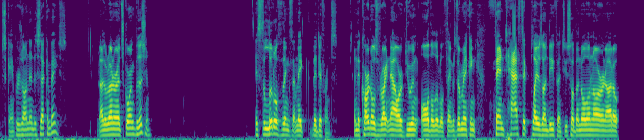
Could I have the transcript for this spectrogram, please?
scampers on into second base. Another runner at scoring position. It's the little things that make the difference. And the Cardinals right now are doing all the little things. They're making fantastic plays on defense. You saw the Nolan Arenado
